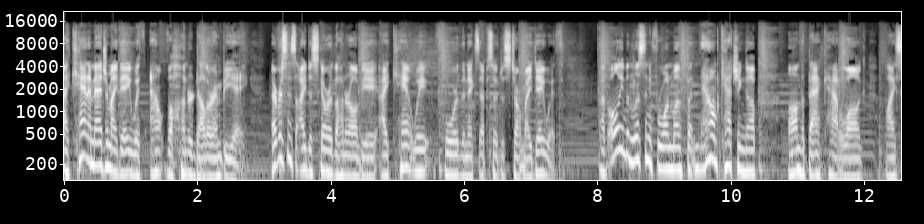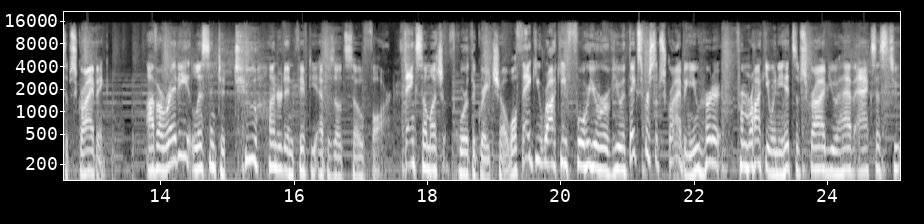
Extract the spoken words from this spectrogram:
I can't imagine my day without the $100 MBA. Ever since I discovered the $100 MBA, I can't wait for the next episode to start my day with. I've only been listening for one month, but now I'm catching up on the back catalog by subscribing. I've already listened to 250 episodes so far. Thanks so much for the great show. Well, thank you, Rocky, for your review, and thanks for subscribing. You heard it from Rocky. When you hit subscribe, you have access to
